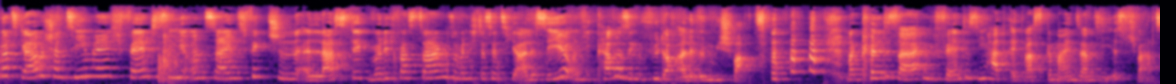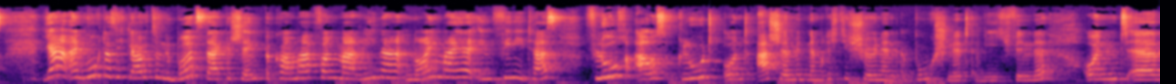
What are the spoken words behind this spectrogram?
wird es, glaube ich, schon ziemlich Fantasy- und Science-Fiction-lastig, würde ich fast sagen, so wenn ich das jetzt hier alles sehe. Und die Cover sind gefühlt auch alle irgendwie schwarz. Man könnte sagen, die Fantasy hat etwas gemeinsam, sie ist schwarz. Ja, ein Buch, das ich, glaube ich, zum Geburtstag geschenkt bekommen habe von Marina Neumeier, Infinitas. Fluch aus Glut und Asche mit einem richtig schönen Buchschnitt, wie ich finde. Und ähm,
